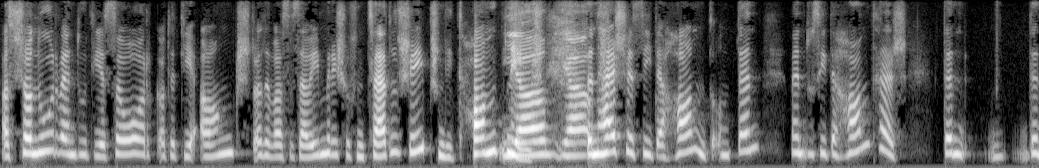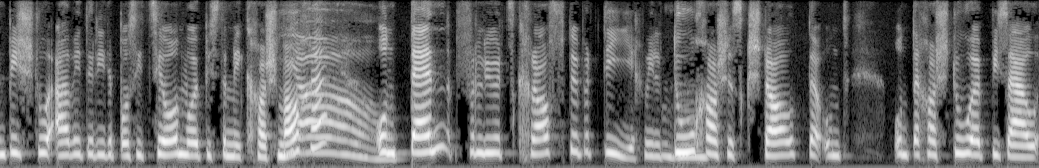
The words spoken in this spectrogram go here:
Also schon nur, wenn du die Sorge oder die Angst oder was es auch immer ist, auf den Zettel schreibst und in die Hand nimmst, ja, ja. dann hast du es in der Hand. Und dann, wenn du es in der Hand hast, dann dann bist du auch wieder in der Position, wo du etwas damit kannst machen ja. und dann verliert es Kraft über dich, weil mhm. du kannst es gestalten und und dann kannst du etwas auch,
